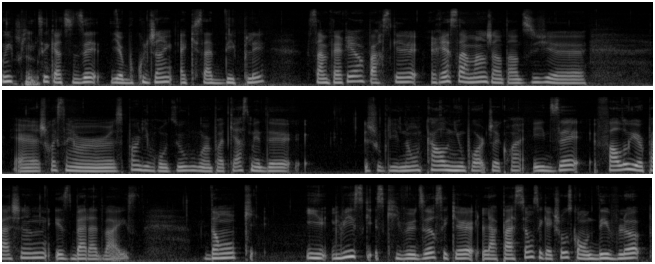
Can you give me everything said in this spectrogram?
Oui, puis tu sais, quand tu disais, il y a beaucoup de gens à qui ça déplaît, ça me fait rire parce que récemment, j'ai entendu, euh, euh, je crois que c'est un, c'est pas un livre audio ou un podcast, mais de, j'oublie le nom, Carl Newport, je crois. Et il disait Follow your passion is bad advice. Donc, lui, ce qu'il veut dire, c'est que la passion, c'est quelque chose qu'on développe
